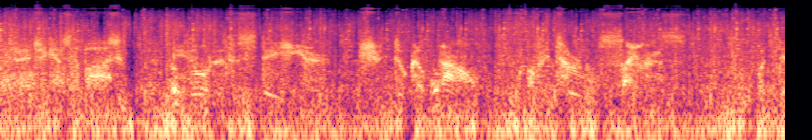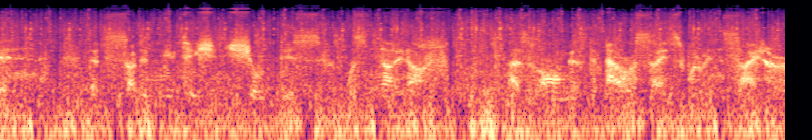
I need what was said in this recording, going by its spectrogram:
Revenge against the boss. In order to stay here, she took a vow of eternal silence. But then, that sudden mutation showed this was not enough. As long as the parasites were inside her,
